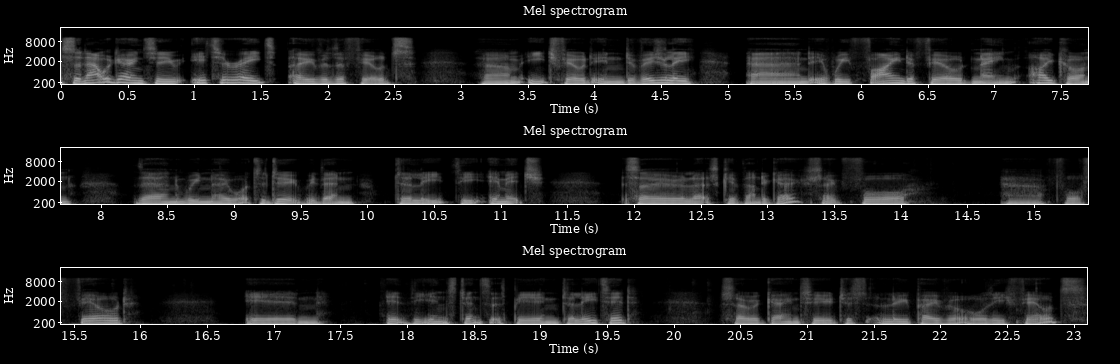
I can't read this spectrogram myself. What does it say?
So now we're going to iterate over the fields, um, each field individually. And if we find a field name icon, then we know what to do. We then delete the image. So let's give that a go. So for uh, for field in it, the instance that's being deleted. So we're going to just loop over all the fields.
